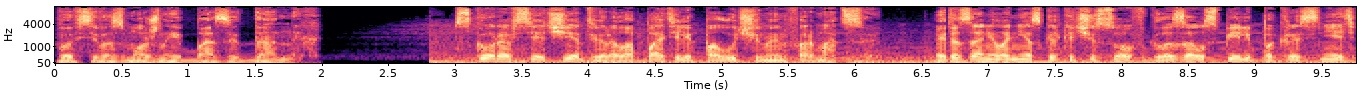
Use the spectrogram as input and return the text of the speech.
во всевозможные базы данных. Скоро все четверо лопатили полученную информацию. Это заняло несколько часов, глаза успели покраснеть,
